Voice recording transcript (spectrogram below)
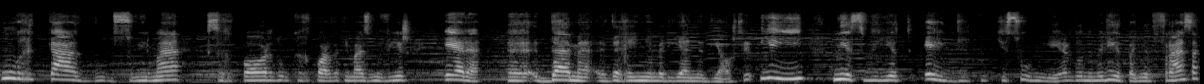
um recado de sua irmã, que se recorda, que recorda aqui mais uma vez, era uh, dama da Rainha Mariana de Áustria. E aí, nesse bilhete, é-lhe dito que a sua mulher, Dona Maria de Penha de França,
